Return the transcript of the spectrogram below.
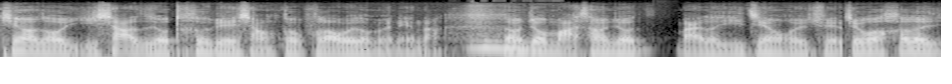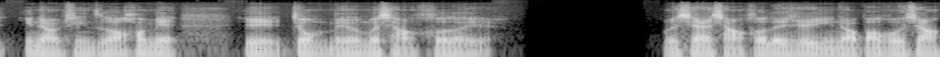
听了之后一下子就特别想喝葡萄味的梅莲娜，然后就马上就买了一件回去，结果喝了一两瓶之后，后面也就没那么想喝了耶。我们现在想喝的一些饮料，包括像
